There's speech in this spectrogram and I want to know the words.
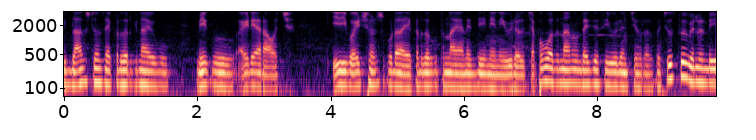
ఈ బ్లాక్ స్టోన్స్ ఎక్కడ దొరికినాయో మీకు ఐడియా రావచ్చు. ఈ వైట్ షర్ట్స్ కూడా ఎక్కడ దొరుకుతున్నాయి అనేది నేను ఈ వీడియోలో చెప్పబోతున్నాను. దయచేసి ఈ వీడియోని చివరి వరకు చూస్తూ వెళ్ళండి.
